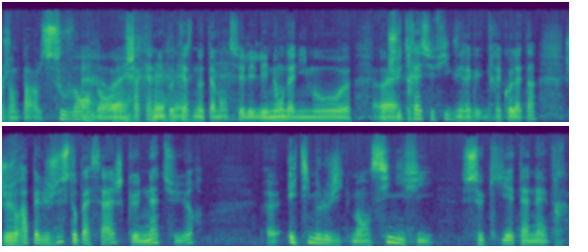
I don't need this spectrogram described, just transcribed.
J'en parle souvent dans chacun de mes podcasts, notamment tu sais, les, noms d'animaux. Euh, je suis très suffixe gréco-latin. Je rappelle juste au passage que nature, euh, étymologiquement, signifie ce qui est à naître.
